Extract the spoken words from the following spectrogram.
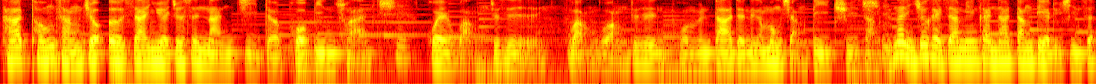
它通常就二三月就是南极的破冰船，是会往就是往往就是我们搭的那个梦想地区这样子。那你就可以在那边看他当地的旅行社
